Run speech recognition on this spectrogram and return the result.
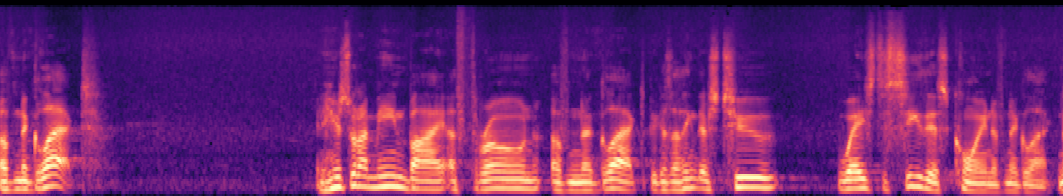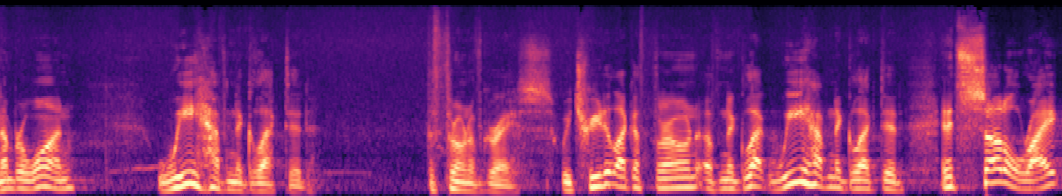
of neglect? And here's what I mean by a throne of neglect, because I think there's two ways to see this coin of neglect. Number one, we have neglected the throne of grace. We treat it like a throne of neglect. We have neglected, and it's subtle, right?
